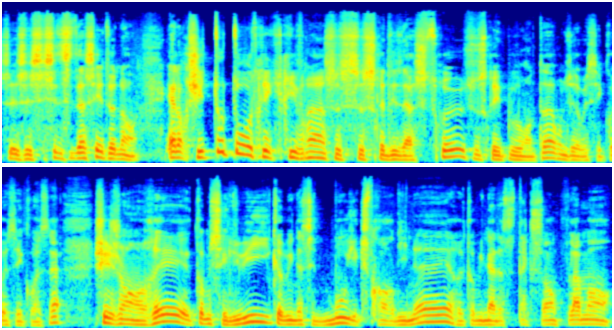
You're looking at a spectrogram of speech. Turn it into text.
C'est assez étonnant. Et alors, chez tout autre écrivain, ce, serait désastreux, ce serait épouvantable. On dirait, mais c'est quoi, c'est quoi ça? Chez Jean Ray, comme c'est lui, comme il a cette bouille extraordinaire, comme il a cet accent flamand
